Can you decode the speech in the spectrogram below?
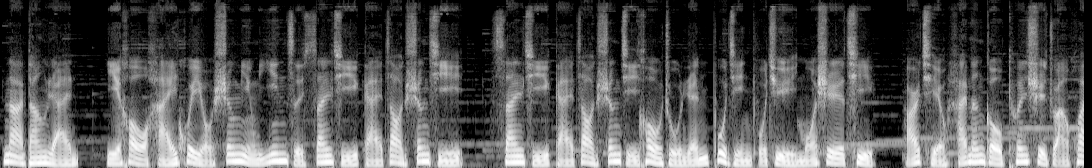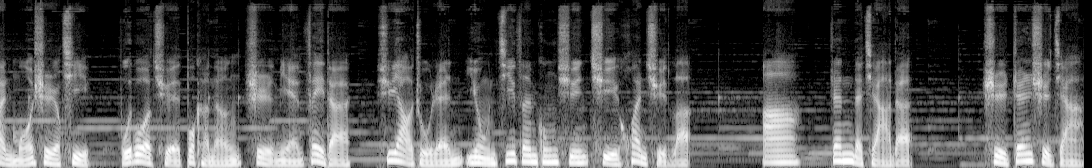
那当然，以后还会有生命因子三级改造升级。三级改造升级后，主人不仅不惧魔士器，而且还能够吞噬转换魔士器。不过，却不可能是免费的，需要主人用积分功勋去换取了。啊，真的假的？是真是假，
